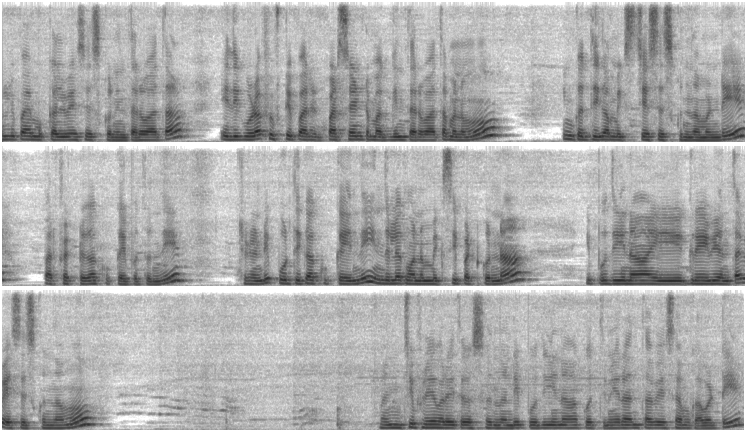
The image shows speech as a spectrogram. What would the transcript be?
ఉల్లిపాయ ముక్కలు వేసేసుకున్న తర్వాత ఇది కూడా ఫిఫ్టీ పర్సెంట్ మగ్గిన తర్వాత మనము ఇంకొద్దిగా మిక్స్ చేసేసుకుందామండి. పర్ఫెక్ట్గా కుక్ అయిపోతుంది. చూడండి పూర్తిగా కుక్ అయింది. ఇందులోకి మనం మిక్సీ పట్టుకున్న ఈ పుదీనా ఈ గ్రేవీ అంతా వేసేసుకుందాము. మంచి ఫ్లేవర్ అయితే వస్తుందండి. పుదీనా కొత్తిమీర అంతా వేసాం కాబట్టి.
